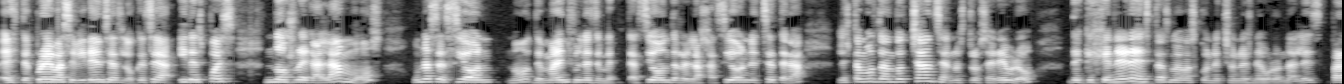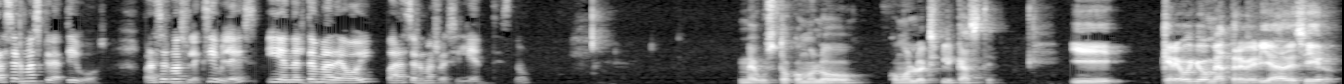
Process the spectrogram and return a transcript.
este, pruebas, evidencias, lo que sea, y después nos regalamos una sesión, ¿no? De mindfulness, de meditación, de relajación, etcétera, le estamos dando chance a nuestro cerebro de que genere estas nuevas conexiones neuronales para ser más creativos, para ser más flexibles y en el tema de hoy, para ser más resilientes. Me gustó cómo lo, cómo lo explicaste. Y creo yo me atrevería a decir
